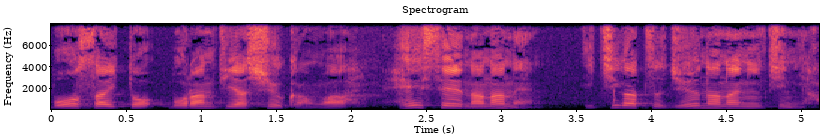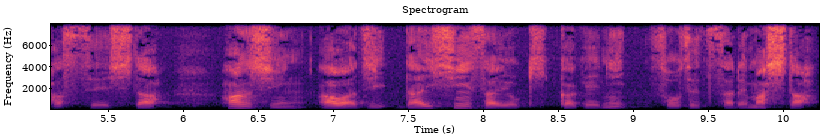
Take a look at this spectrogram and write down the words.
防災とボランティア週間は平成7年1月17日に発生した阪神・淡路大震災をきっかけに創設されました。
